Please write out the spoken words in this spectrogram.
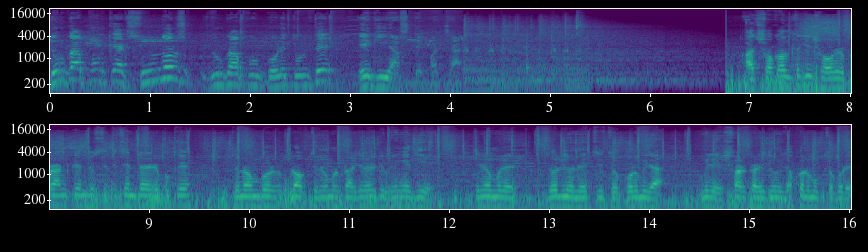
দুর্গাপুরকে এক সুন্দর দুর্গাপুর গড়ে তুলতে এগিয়ে আসতে চায় আজ সকাল থেকেই শহরের প্রাণকেন্দ্র সিটি সেন্টারের বুকে দু নম্বর ব্লক তৃণমূল কার্যালয়টি ভেঙে দিয়ে তৃণমূলের দলীয় নেতৃত্ব কর্মীরা মিলে সরকারি জমি দখলমুক্ত করে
